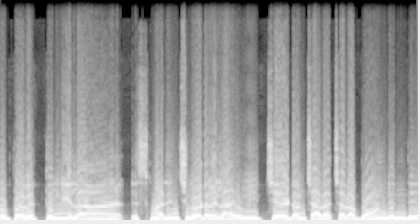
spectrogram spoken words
గొప్ప వ్యక్తుల్ని ఇలా స్మరించుకోవడం ఇలా చేయడం చాలా చాలా బాగుండింది.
